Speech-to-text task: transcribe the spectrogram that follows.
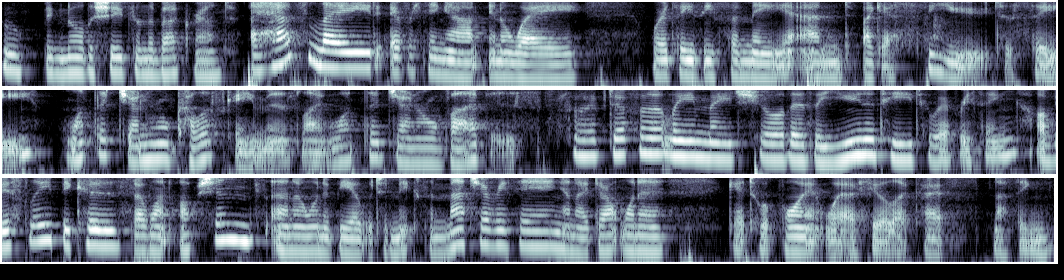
Oh, ignore the sheets in the background. I have laid everything out in a way where it's easy for me and I guess for you to see what the general color scheme is, like what the general vibe is. So I've definitely made sure there's a unity to everything, obviously, because I want options and I want to be able to mix and match everything and I don't want to get to a point where I feel like I've nothing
